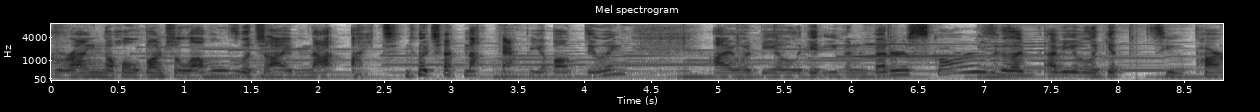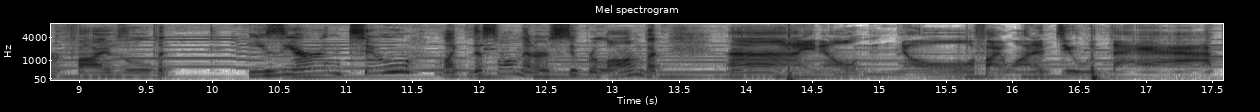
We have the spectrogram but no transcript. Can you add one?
grind a whole bunch of levels, which I'm not, which I'm not happy about doing, I would be able to get even better scores because I'd, I'd be able to get to par fives a little bit easier in two, like this one that are super long. But uh, I don't know if I want to do that,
